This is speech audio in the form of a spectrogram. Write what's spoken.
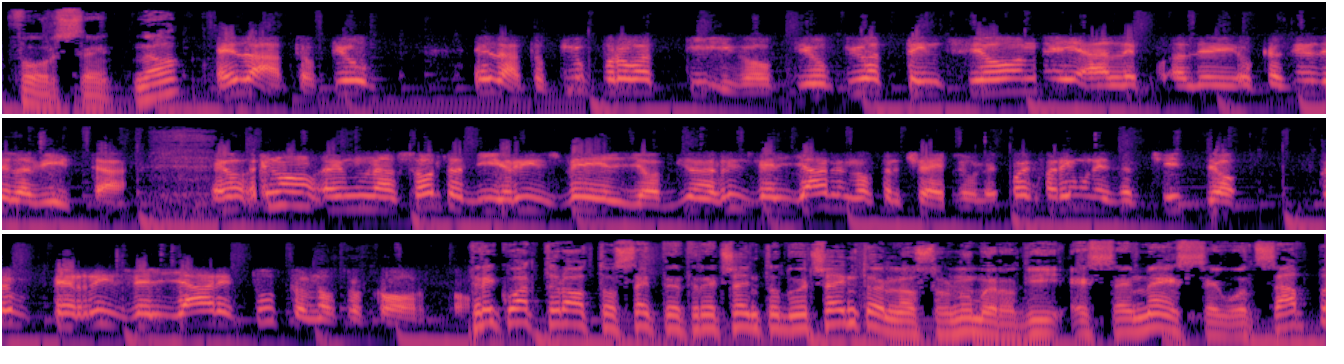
forse, no? Esatto, più, esatto, più proattivo, più, più attenzione alle, alle, occasioni della vita. È, è, un, è una sorta di risveglio, bisogna risvegliare le nostre cellule. Poi faremo un esercizio per risvegliare tutto il nostro corpo. 348 7300 200 è il nostro numero di sms whatsapp.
